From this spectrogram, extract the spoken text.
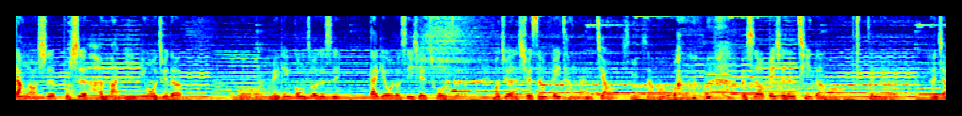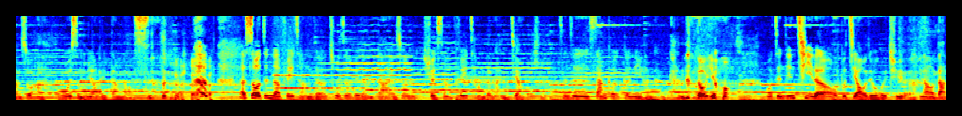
当老师不是很满意，因为我觉得我每天工作就是带给我都是一些挫折。我觉得学生非常难教，然后 有时候被学生气得哈，真的很想说啊，我为什么要来当老师？那时候真的非常的挫折非常大，有时候学生非常的难教，甚至上课跟你很难看的都有。我曾经气得我不教我就回去了，然后打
